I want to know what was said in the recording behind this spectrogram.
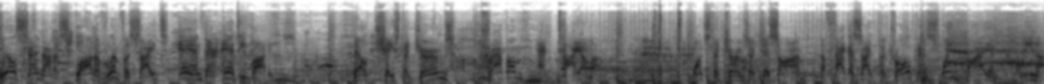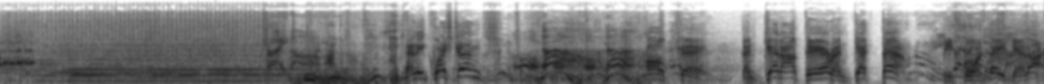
We'll send out a squad of lymphocytes and their antibodies. They'll chase the germs, trap them, and tie them up. Once the germs are disarmed, the phagocyte patrol can swing by and clean up. Right on. Ah, wonderful. Any questions? No, no. Okay. Then get out there and get them before they get us.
